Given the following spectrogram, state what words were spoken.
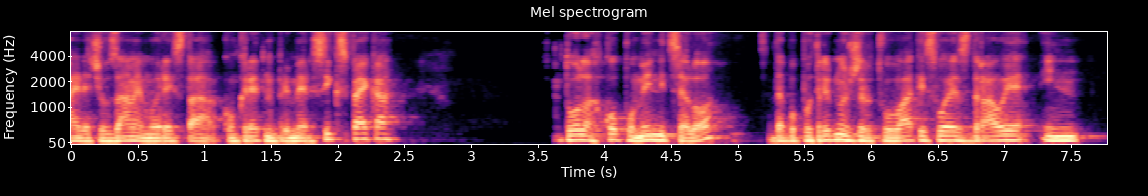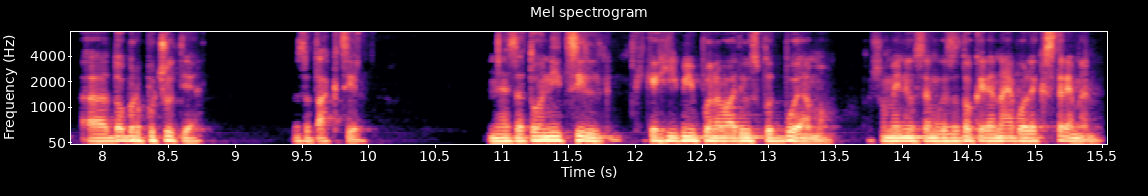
ajde, če vzamemo res ta konkreten primer six-packa, to lahko pomeni celo, da bo potrebno žrtvovati svoje zdravje in uh, dobro počutje za tak cilj. Ne, zato ni cilj, ki jih mi ponavadi uspodbujamo. Pač omenil sem ga zato, ker je najbolj ekstremen.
